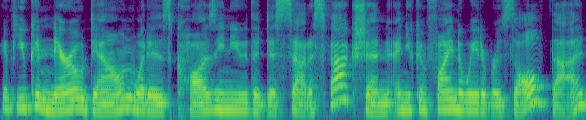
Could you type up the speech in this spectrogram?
If you can narrow down what is causing you the dissatisfaction and you can find a way to resolve that,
